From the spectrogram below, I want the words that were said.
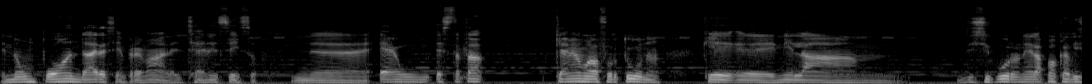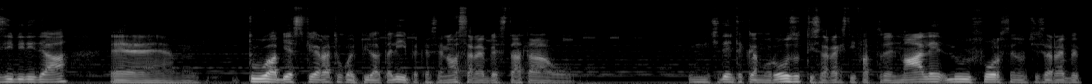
non può andare sempre male. Cioè, nel senso, mm, è, un, è stata, chiamiamola fortuna, che eh, nella, di sicuro nella poca visibilità eh, tu abbia sfiorato quel pilota lì, perché sennò sarebbe stata un incidente clamoroso, ti saresti fatto del male, lui forse non ci sarebbe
